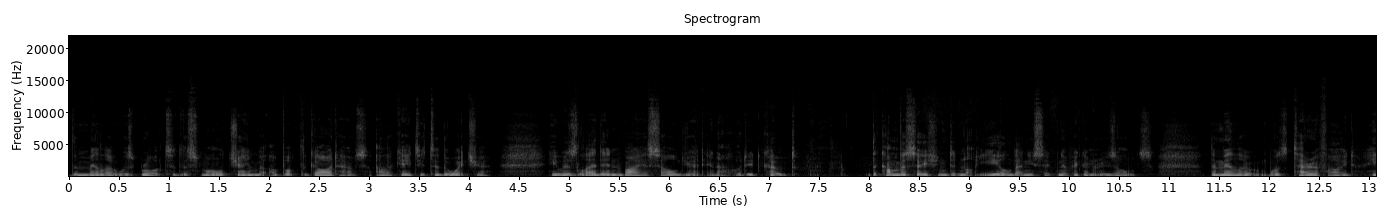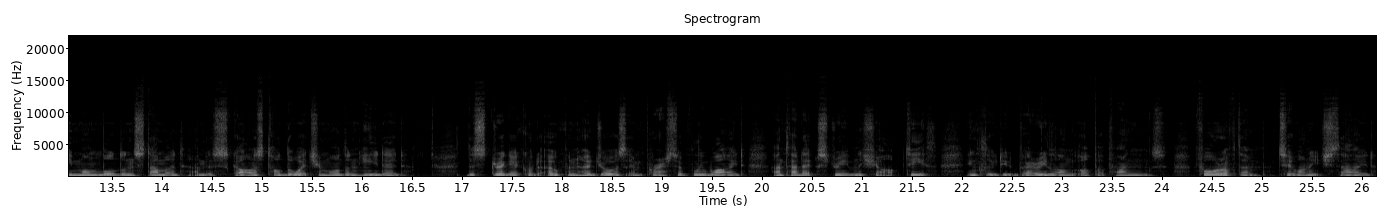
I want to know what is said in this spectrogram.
the miller was brought to the small chamber above the guardhouse allocated to the Witcher. He was led in by a soldier in a hooded coat. The conversation did not yield any significant results. The miller was terrified. He mumbled and stammered, and his scars told the Witcher more than he did. The Striga could open her jaws impressively wide and had extremely sharp teeth, including very long upper fangs, four of them, two on each side.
